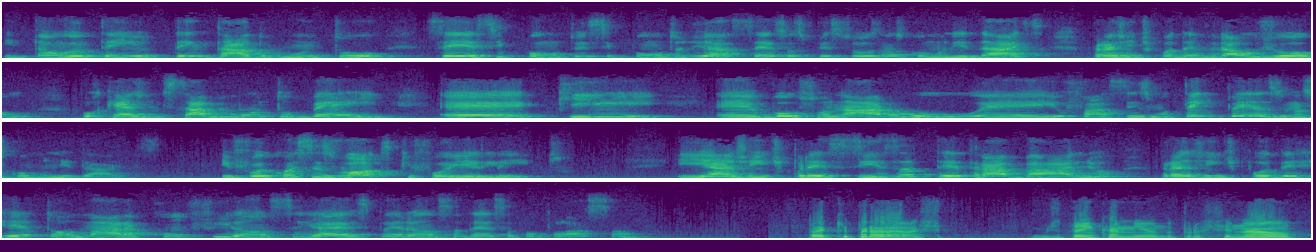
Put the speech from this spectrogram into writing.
Então, eu tenho tentado muito ser esse ponto, esse ponto de acesso às pessoas nas comunidades, para a gente poder virar o jogo, porque a gente sabe muito bem é, que é, Bolsonaro é, e o fascismo têm peso nas comunidades. E foi com esses votos que foi eleito. E a gente precisa ter trabalho para a gente poder retomar a confiança e a esperança dessa população. Tá aqui para gente está encaminhando para o final.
